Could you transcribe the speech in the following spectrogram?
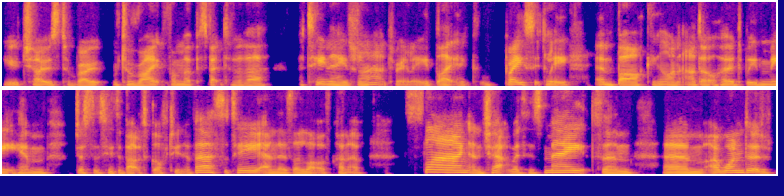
you chose to wrote to write from a perspective of a, a teenage lad, really. Like basically embarking on adulthood. We meet him just as he's about to go off to university, and there's a lot of kind of slang and chat with his mates. And um, I wondered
